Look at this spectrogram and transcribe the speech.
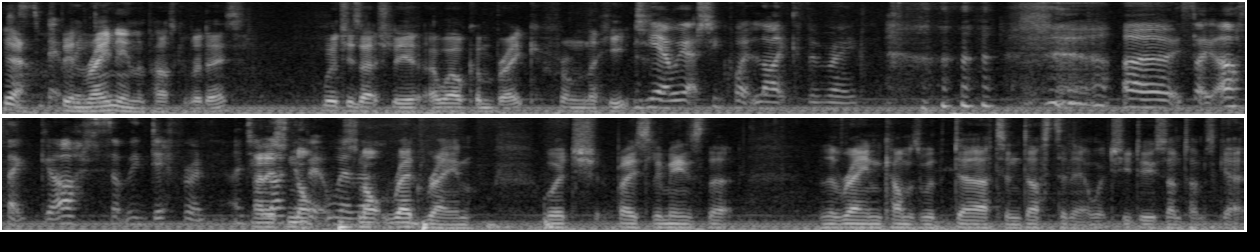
Yeah, a it's been windy. raining the past couple of days, which is actually a welcome break from the heat. Yeah, we actually quite like the rain. uh, it's like, oh, thank God, something different. I do and like it's a not bit of weather. it's not red rain, which basically means that the rain comes with dirt and dust in it, which you do sometimes get.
